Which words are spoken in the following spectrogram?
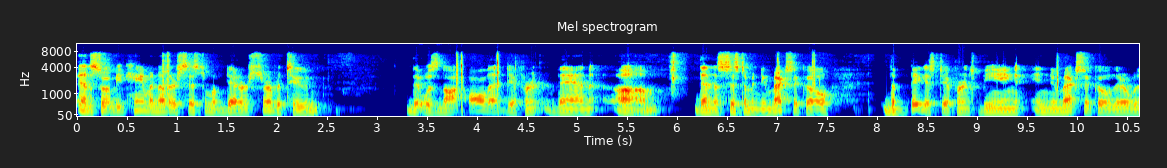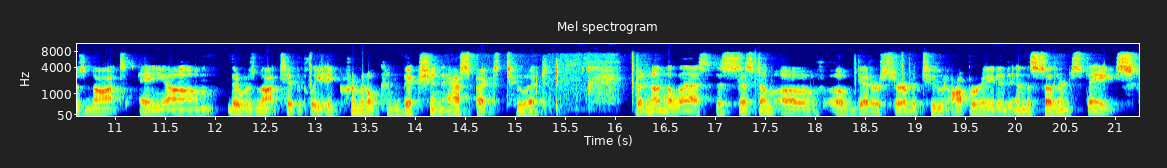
And so it became another system of debtor servitude that was not all that different than um, than the system in New Mexico. The biggest difference being in New Mexico, there was not a um, there was not typically a criminal conviction aspect to it. But nonetheless, this system of, of debtor servitude operated in the southern states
